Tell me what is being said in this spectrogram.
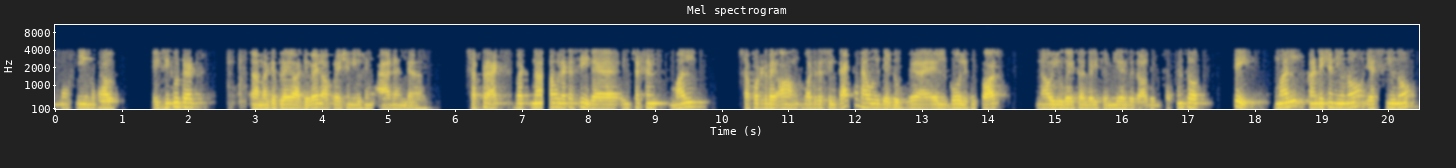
Mostly you have executed uh, multiply or divide operation using add and uh, subtract but now let us see the instruction mul supported by ARM what is the syntax and how they do Where I will go a little fast now you guys are very familiar with all the instructions. So see mul condition you know yes you know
